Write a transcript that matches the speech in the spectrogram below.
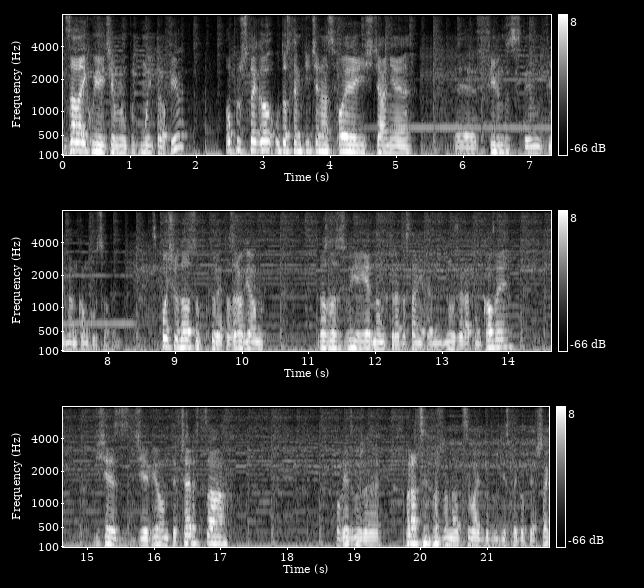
zalajkujecie mój, profil. Oprócz tego udostępnicie na swojej ścianie y, film z tym filmem konkursowym. Spośród osób, które to zrobią, rozlosuję jedną, która dostanie ten nóż ratunkowy. Dzisiaj jest 9 czerwca. Powiedzmy, że pracę można nadsyłać do 21,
